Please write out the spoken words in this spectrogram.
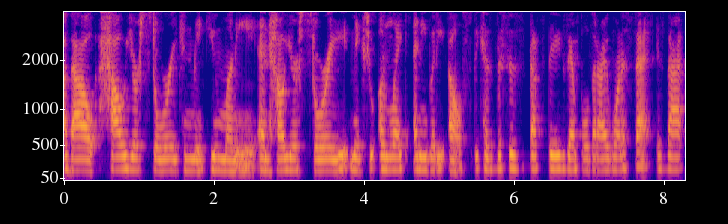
about how your story can make you money and how your story makes you unlike anybody else. Because this is, that's the example that I want to set is that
